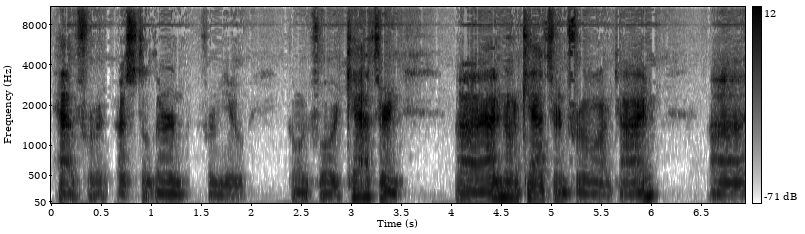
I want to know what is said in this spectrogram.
have for us to learn from you going forward. Kathryn, uh, I've known Kathryn for a long time. Uh,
